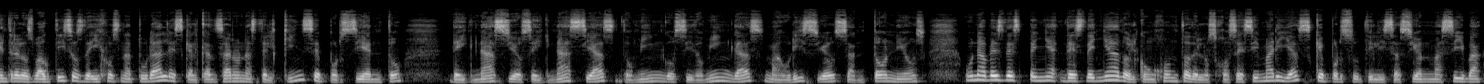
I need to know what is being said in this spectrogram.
entre los bautizos de hijos naturales que alcanzaron hasta el 15% de Ignacios e Ignacias, Domingos y Domingas, Mauricios, Antonios, una vez desdeñado el conjunto de los Josés y Marías que por su utilización masiva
